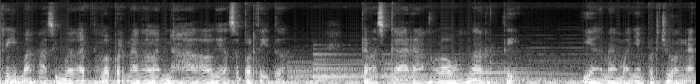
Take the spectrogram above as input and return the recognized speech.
Terima kasih banget lo pernah ngalamin hal-hal yang seperti itu karena sekarang lo ngerti yang namanya perjuangan.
